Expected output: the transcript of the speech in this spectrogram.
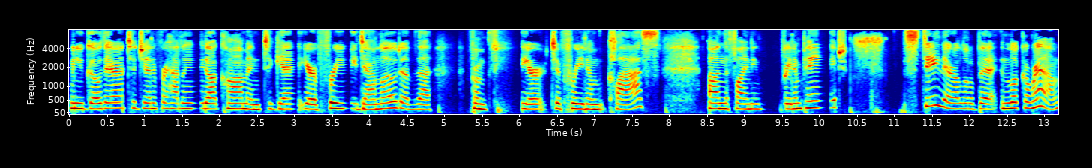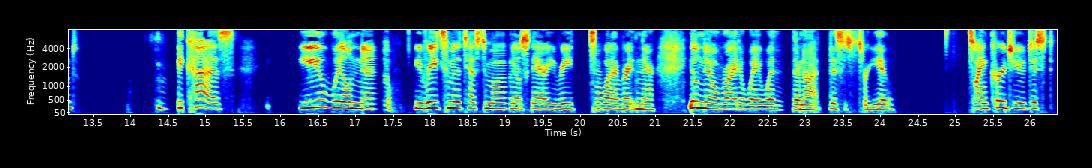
when you go there to jenniferhadley.com and to get your free download of the from fear to freedom class on the Finding Freedom page. Stay there a little bit and look around because you will know. You read some of the testimonials there, you read what I've written there, you'll know right away whether or not this is for you. So I encourage you just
